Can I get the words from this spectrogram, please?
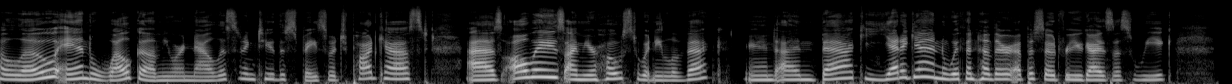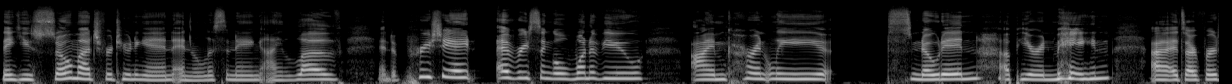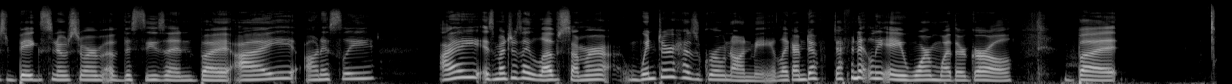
Hello and welcome. You are now listening to the Space Witch podcast. As always, I'm your host, Whitney Levesque, and I'm back yet again with another episode for you guys this week. Thank you so much for tuning in and listening. I love and appreciate every single one of you. I'm currently snowed in up here in Maine. Uh, it's our first big snowstorm of the season, but I honestly I, as much as I love summer, winter has grown on me. Like, I'm def- definitely a warm weather girl, but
